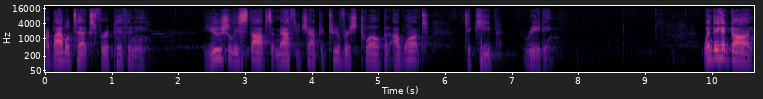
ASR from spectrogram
Our Bible text for Epiphany usually stops at Matthew chapter 2, verse 12, but I want to keep reading. When they had gone,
